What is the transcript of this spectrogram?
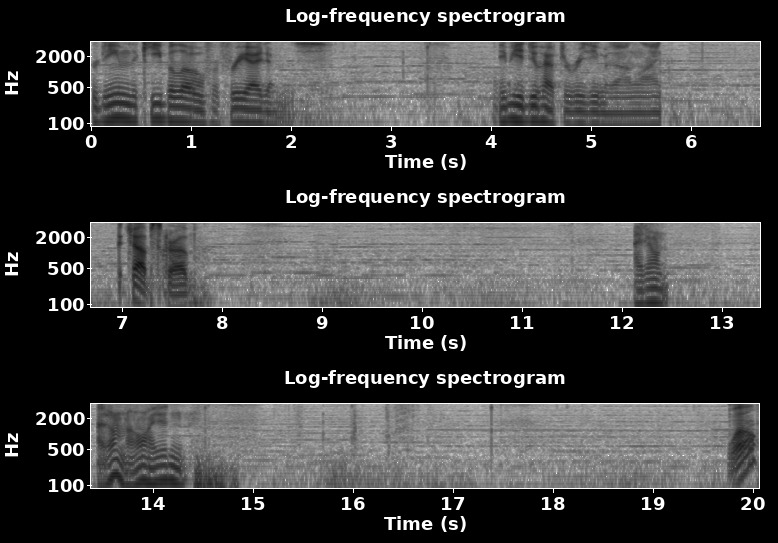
Redeem the key below for free items. Maybe you do have to redeem it online. good job, Scrub. I don't. I don't know. I didn't. Well,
